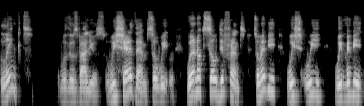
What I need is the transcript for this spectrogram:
linked with those values. We share them so we we're not so different. So maybe we we we maybe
